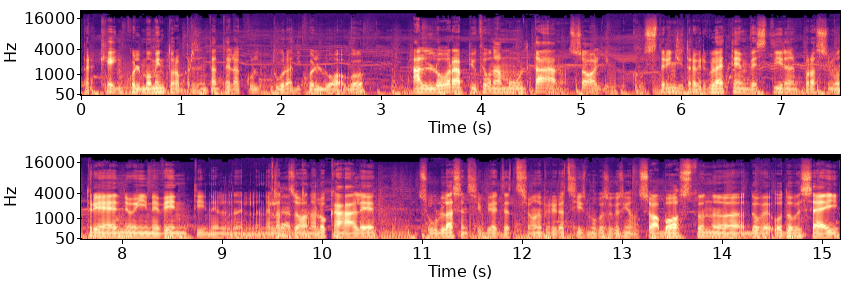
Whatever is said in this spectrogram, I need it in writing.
perché in quel momento rappresentante della cultura di quel luogo, allora più che una multa, non so, li costringi tra virgolette a investire nel prossimo triennio in eventi nel, nel, nella certo. zona locale sulla sensibilizzazione per il razzismo, cose così, non so, a Boston eh, dove, o dove sei,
